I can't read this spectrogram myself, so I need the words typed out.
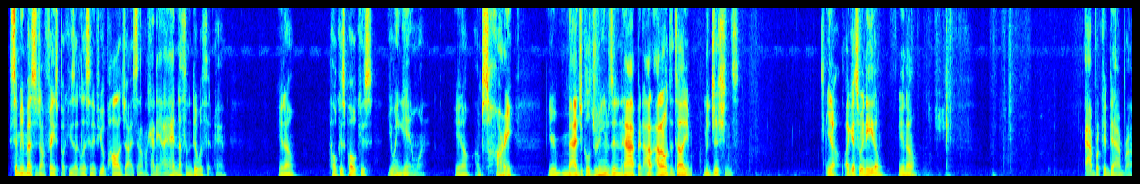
He sent me a message on Facebook. He's like, "Listen, if you apologize," and I'm like, "I didn't. I had nothing to do with it, man. You know, hocus pocus, you ain't getting one. You know, I'm sorry, your magical dreams didn't happen. I, I don't know what to tell you, magicians. You know, I guess we need them. You know, abracadabra.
